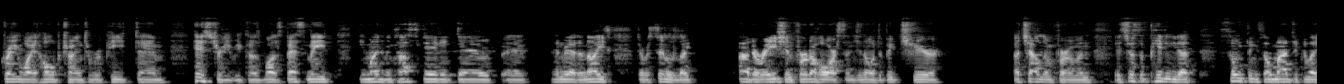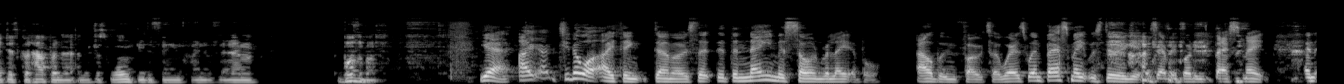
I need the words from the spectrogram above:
Great White Hope trying to repeat um, history because whilst best mate he might have been castigated uh, uh, Henrietta Knight, there was still like adoration for the horse and you know the big cheer at Cheltenham for. And it's just a pity that something so magical like this could happen and it just won't be the same kind of um, buzz about it. Yeah, I do you know what I think, Demo, is that the, the name is so unrelatable Al Boum Photo. Whereas when Best Mate was doing it, it was everybody's best mate. And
